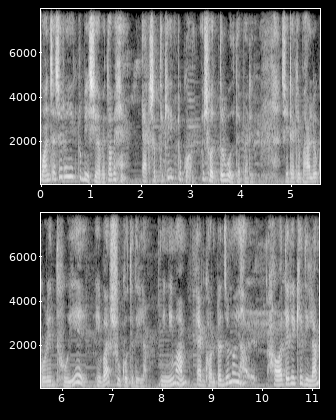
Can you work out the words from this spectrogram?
পঞ্চাশের ওই একটু বেশি হবে, তবে হ্যাঁ একশো থেকে একটু কম, ওই সত্তর বলতে পারে। সেটাকে ভালো করে ধুয়ে এবার শুকোতে দিলাম। মিনিমাম এক ঘণ্টার জন্য ওই হাওয়াতে রেখে দিলাম।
